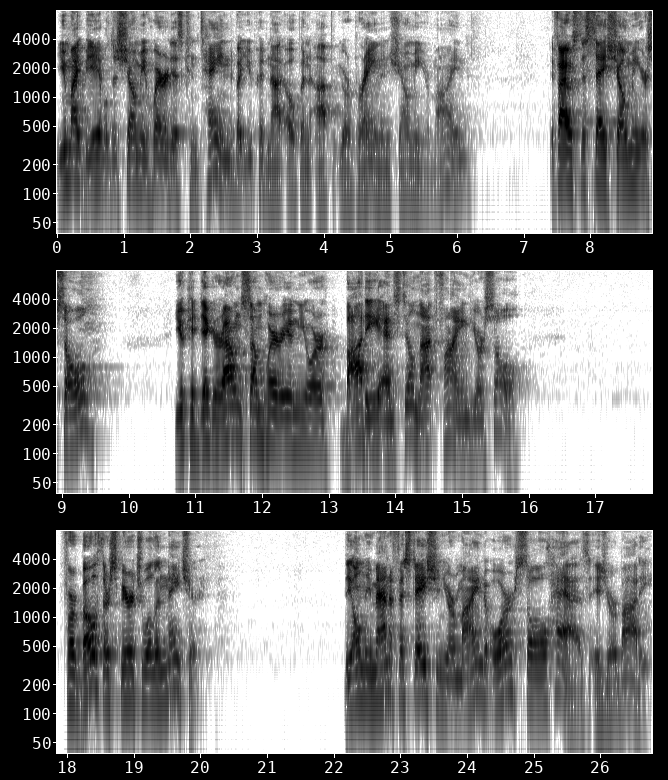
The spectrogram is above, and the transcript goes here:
you might be able to show me where it is contained, but you could not open up your brain and show me your mind. If I was to say, show me your soul, you could dig around somewhere in your body and still not find your soul. For both are spiritual in nature. The only manifestation your mind or soul has is your body.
